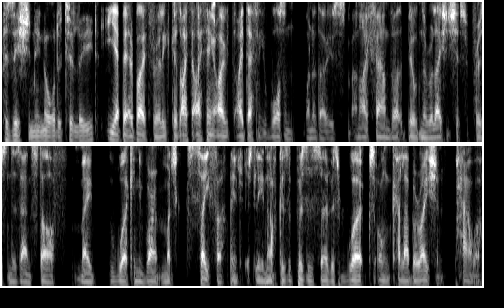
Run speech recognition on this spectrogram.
position in order to lead? Yeah, bit of both, really, because I, th- I think I, I definitely wasn't one of those. And I found that building the relationships with prisoners and staff made the working environment much safer, interestingly enough, because the prison service works on collaboration, power.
